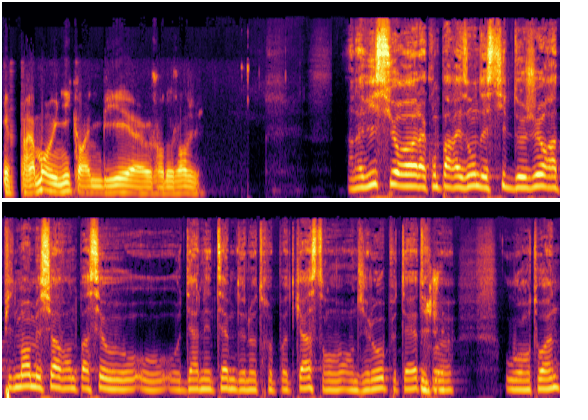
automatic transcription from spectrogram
est vraiment unique en NBA euh, au jour d'aujourd'hui. Un avis sur euh, la comparaison des styles de jeu rapidement, messieurs, avant de passer au, au- au dernier thème de notre podcast, An- Angelo peut-être, euh, ou Antoine?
